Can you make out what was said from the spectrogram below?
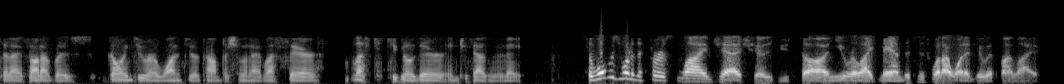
that I thought I was going to or wanted to accomplish when I left there left to go there in 2008 so what was one of the first live jazz shows you saw and you were like man this is what I want to do with my life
